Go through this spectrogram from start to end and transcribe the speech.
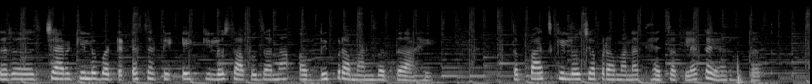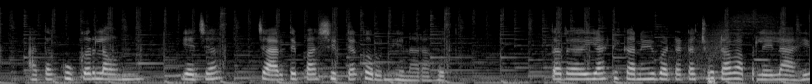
तर चार किलो बटाट्यासाठी एक किलो साबुदाणा अगदी प्रमाणबद्ध आहे. तर पाच किलोच्या प्रमाणात ह्या चकल्या तयार होतात. आता कुकर लावून याच्या चार ते पाच शिट्ट्या करून घेणार आहोत. तर या ठिकाणी मी बटाटा छोटा वापरलेला आहे.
